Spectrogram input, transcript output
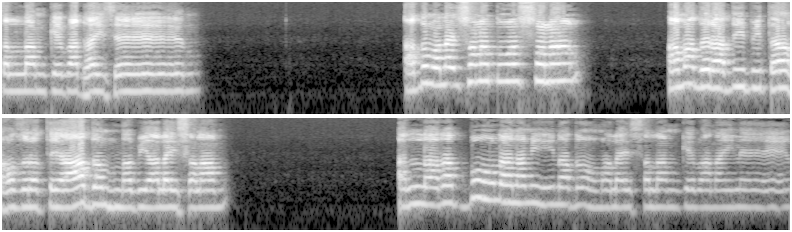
সাল্লামকে পাঠাইছেন। আদম আলাই সালাম, আমাদের আদি পিতা হজরতে আদম নবী আলাই সালাম। আল্লাহ রাব্বুল আলামিন আদম আলাই সালামকে বানাইলেন।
